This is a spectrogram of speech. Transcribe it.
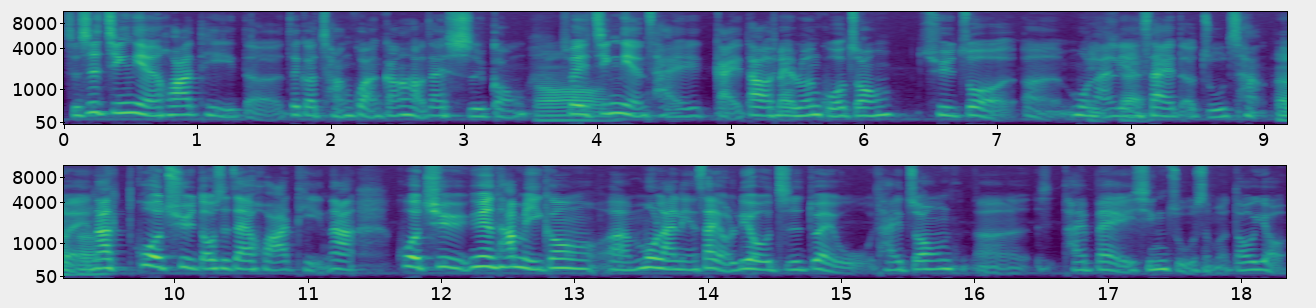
只是今年花体的这个场馆刚好在施工，哦、所以今年才改到美仑国中。去做呃木兰联赛的主场，对，嗯、那过去都是在花体。那过去因为他们一共呃木兰联赛有六支队伍，台中、呃台北、新竹什么都有，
